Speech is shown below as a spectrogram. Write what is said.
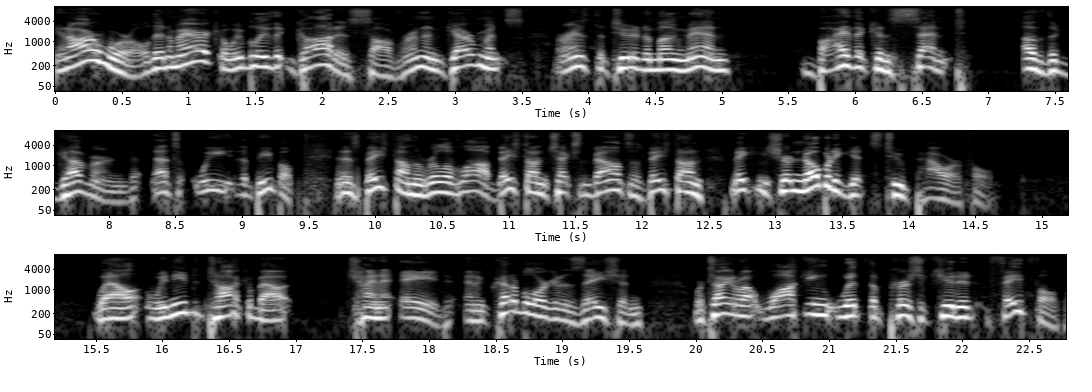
In our world, in America, we believe that God is sovereign and governments are instituted among men by the consent of the governed. That's we, the people. And it's based on the rule of law, based on checks and balances, based on making sure nobody gets too powerful. Well, we need to talk about China Aid, an incredible organization. We're talking about walking with the persecuted faithful.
